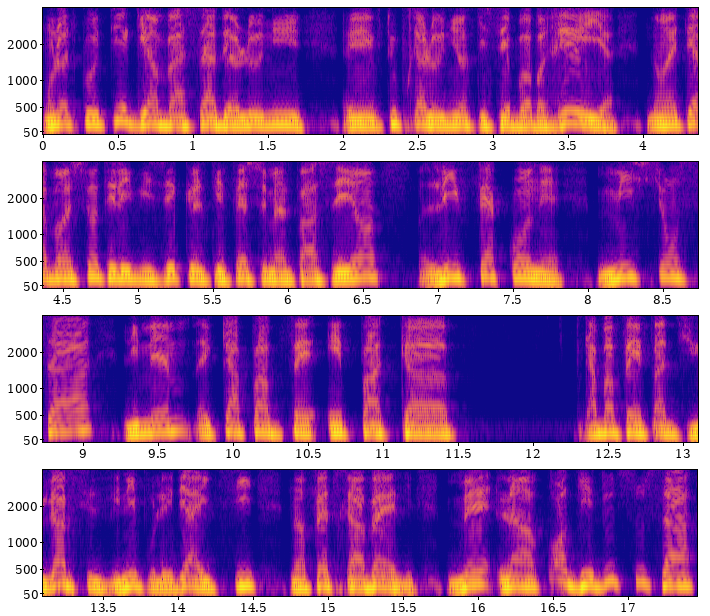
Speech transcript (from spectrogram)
De l'autre côté, il y a de l'ONU, tout près de l'ONU, qui c'est Bob Ray, dans l'intervention télévisée que a fait semaine passée, lui fait qu'on est mission ça, lui-même capable de faire impact, euh, capable de faire un impact durable s'il vient pour l'aider Haïti dans faire travail. Mais là encore, il y a doute sur ça.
